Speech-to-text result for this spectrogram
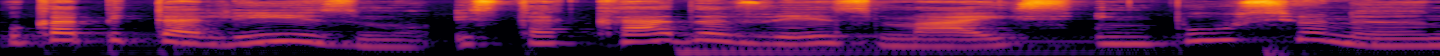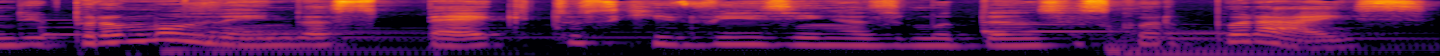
O capitalismo está cada vez mais impulsionando e promovendo aspectos que visem as mudanças corporais.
